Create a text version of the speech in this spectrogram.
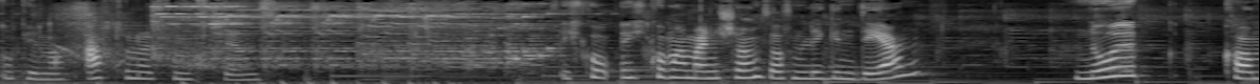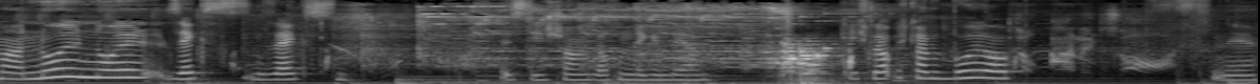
Okay, noch 805 Gems. Ich guck, ich guck mal meine Chance auf den legendären. 0,0066 ist die Chance auf den legendären. Ich glaube, ich kann Bull auf. Nee.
